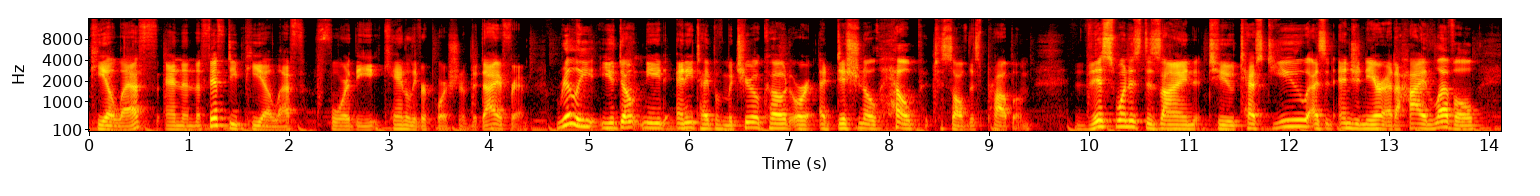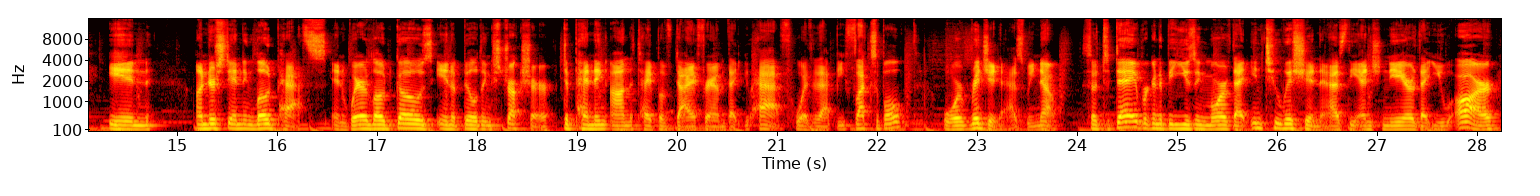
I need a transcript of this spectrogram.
PLF and then the 50 PLF for the cantilever portion of the diaphragm. Really, you don't need any type of material code or additional help to solve this problem. This one is designed to test you as an engineer at a high level in understanding load paths and where load goes in a building structure, depending on the type of diaphragm that you have, whether that be flexible or rigid, as we know. So today we're gonna be using more of that intuition as the engineer that you are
